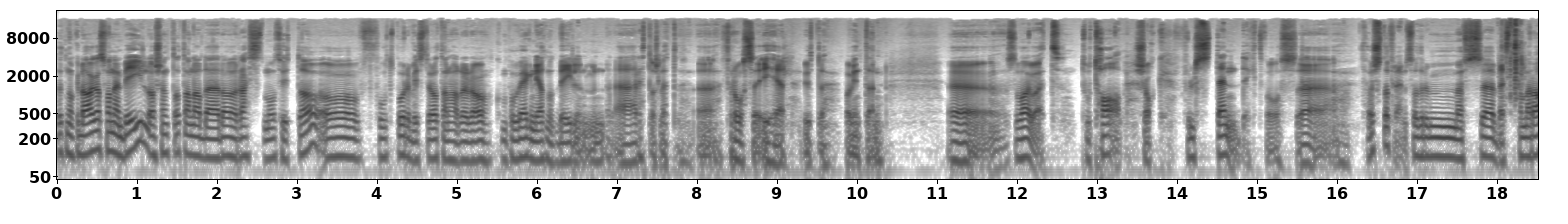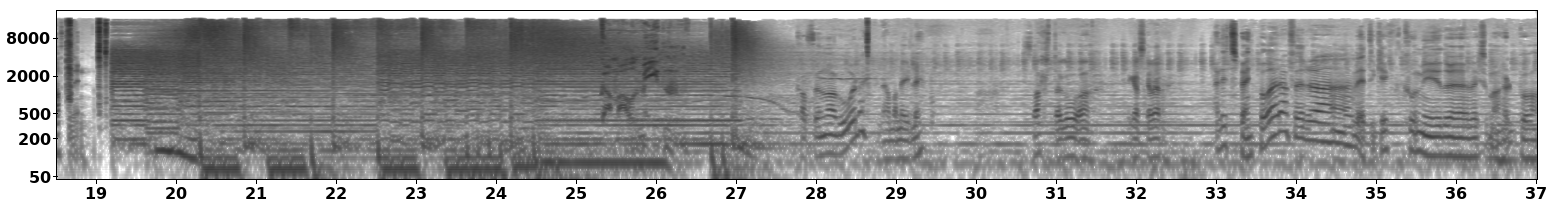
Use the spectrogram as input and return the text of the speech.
Så etter noen dager så fant jeg en bil, og skjønte at han hadde da reist mot hytta. Og fotsporet visste jo at han hadde da kommet på veien ned mot bilen, men eh, rett og slett eh, frosset i hjel ute på vinteren. Eh, så var jo et totalsjokk. Fullstendig for oss. Eh, først og fremst hadde du møsser bestekameraten din. Kaffen var god, eller? Den var nydelig. Svart og god og jeg skal være. Jeg er litt spent på det her, for jeg vet ikke hvor mye du liksom har hørt på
